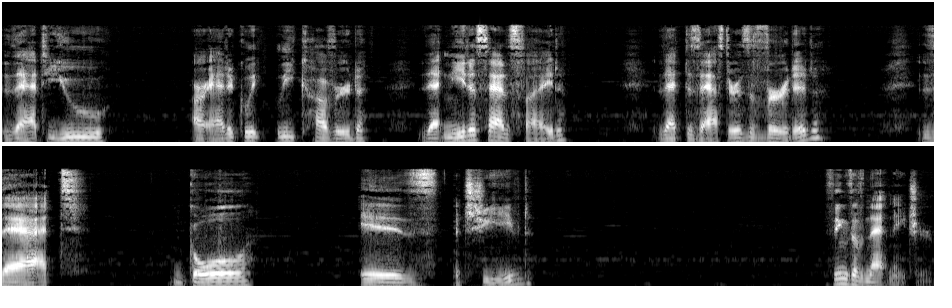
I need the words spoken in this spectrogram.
that you are adequately covered, that need is satisfied, that disaster is averted, that goal is achieved, things of that nature.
